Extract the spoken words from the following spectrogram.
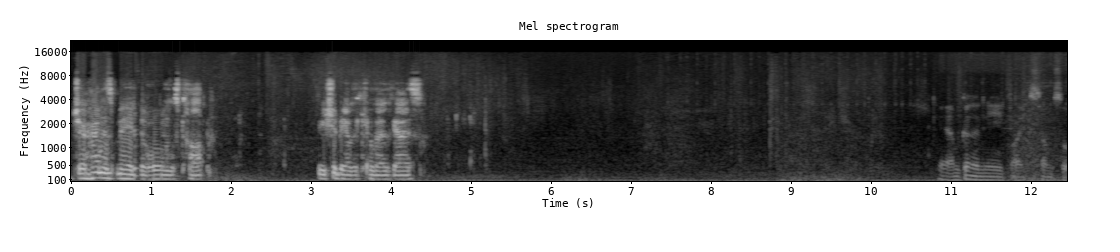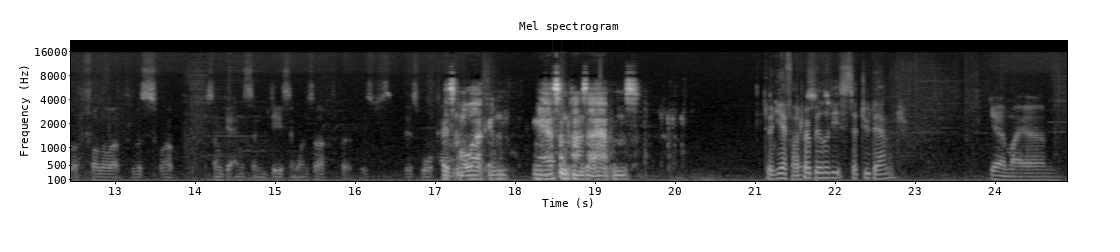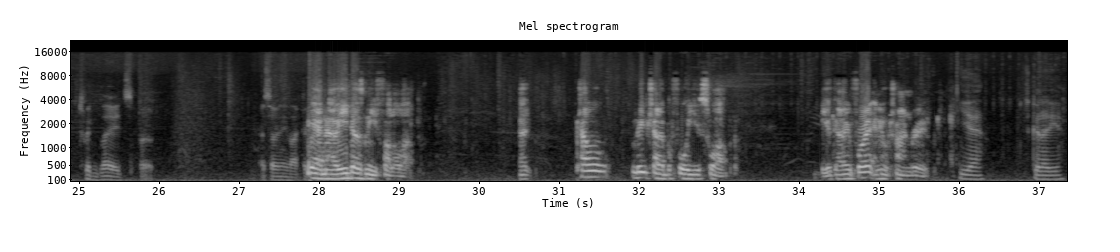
Johanna's made it Orioles top. We should be able to kill those guys. Yeah, I'm gonna need like some sort of follow up for the swap. Because I'm getting some decent ones off, but it's just this walkout. It's not working. Yeah, sometimes that happens. Don't you have other Thanks. abilities that do damage? Yeah, my um, twin blades, but it's only like a Yeah, no, he does need follow up. Uh, tell Luke Shadow before you swap. You're going for it, and he'll try and root. Yeah, it's a good idea.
